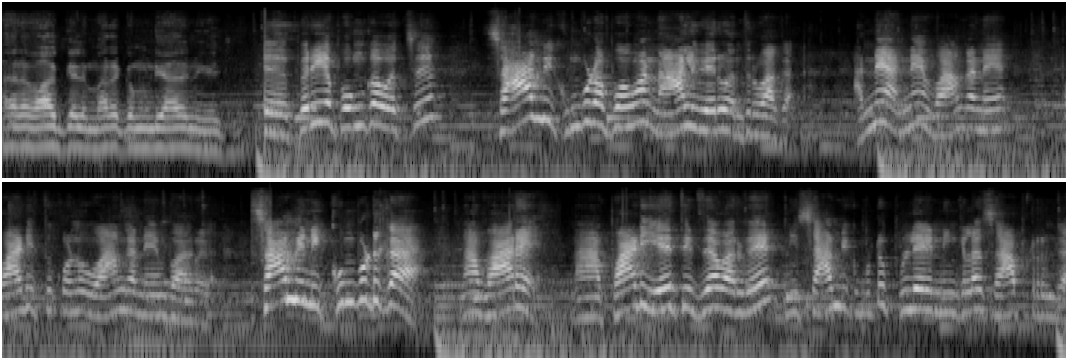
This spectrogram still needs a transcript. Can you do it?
அதில் வாழ்க்கையில் மறக்க முடியாத நிகழ்ச்சி. பெரிய பொங்க வச்சு சாமி கும்பிட போவோம் நாலு பேர் வந்துருவாங்க. அண்ணே அண்ணே வாங்கண்ணே பாடி தூக்கணும் வாங்கண்ணே பாருங்க சாமி நீ கும்பிட்டுக்க நான் வாரேன். நான் பாடி ஏற்றிட்டு தான் வருவேன். நீ சாமி கும்பிட்டு பிள்ளைய நீங்களாம் சாப்பிட்ருங்க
